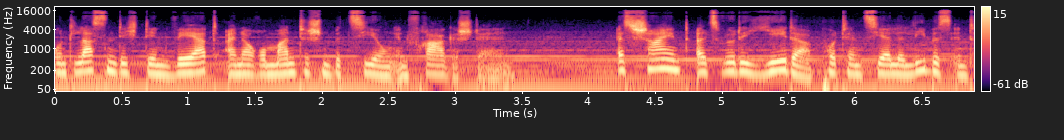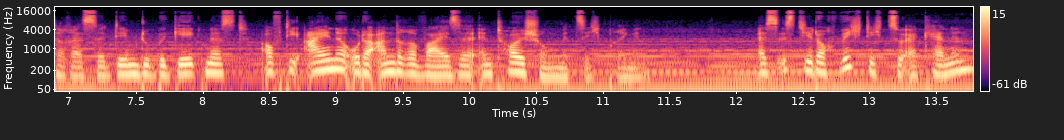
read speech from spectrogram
und lassen dich den Wert einer romantischen Beziehung in Frage stellen. Es scheint, als würde jeder potenzielle Liebesinteresse, dem du begegnest, auf die eine oder andere Weise Enttäuschung mit sich bringen. Es ist jedoch wichtig zu erkennen,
